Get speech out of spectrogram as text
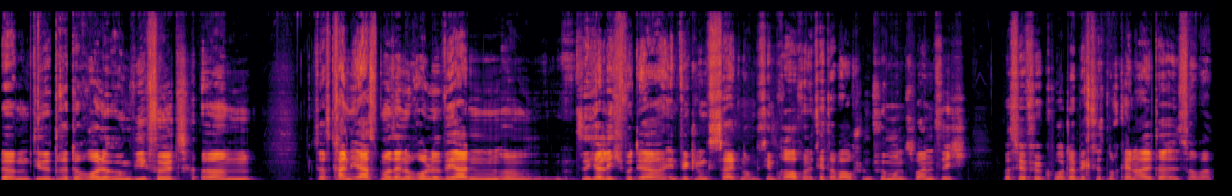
ähm, diese dritte Rolle irgendwie füllt. Ähm, das kann erstmal seine Rolle werden. Ähm, sicherlich wird er Entwicklungszeit noch ein bisschen brauchen. Ist jetzt aber auch schon 25, was ja für Quarterbacks jetzt noch kein Alter ist, aber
